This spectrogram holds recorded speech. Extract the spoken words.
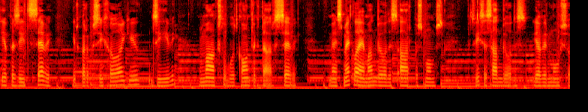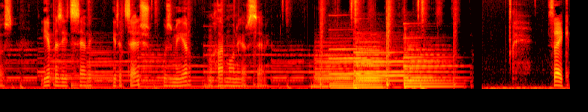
Iepazīt sevi ir par psiholoģiju, dzīvi un mākslu būt kontaktā ar sevi. Mēs meklējam atbildes ārpus mums, bet visas atbildes jau ir mūsos. Iepazīt sevi ir ceļš uz mieru un harmoniju ar sevi. Sveiki!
